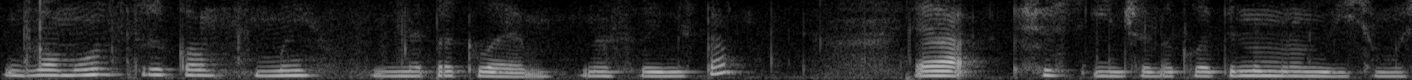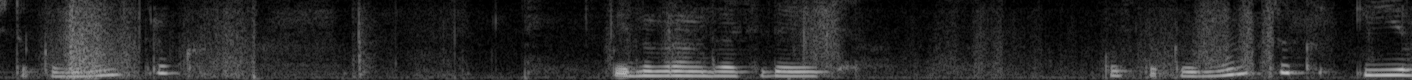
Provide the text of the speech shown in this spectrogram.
два монстрика ми не приклеїмо на свої міста. Я щось інше наклею. Під номером 8 ось такий монстрик. Під номером 29 ось такий монстрик. І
